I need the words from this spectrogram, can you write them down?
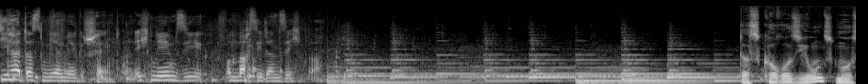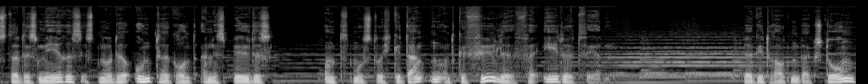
die hat das Meer mir geschenkt. Und ich nehme sie und mache sie dann sichtbar. Das Korrosionsmuster des Meeres ist nur der Untergrund eines Bildes und muss durch Gedanken und Gefühle veredelt werden. Birgit Rautenberg-Sturm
